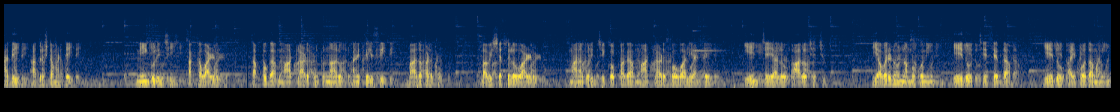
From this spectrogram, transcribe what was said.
అది అదృష్టం అంటే నీ గురించి పక్కవాళ్ళు తప్పుగా మాట్లాడుకుంటున్నారు అని తెలిసి బాధపడకు. భవిష్యత్తులో వాళ్ళు మన గురించి గొప్పగా మాట్లాడుకోవాలి అంటే ఏం చేయాలో ఆలోచించు. ఎవరినో నమ్ముకొని ఏదో చేసేద్దాం ఏదో అయిపోదామని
